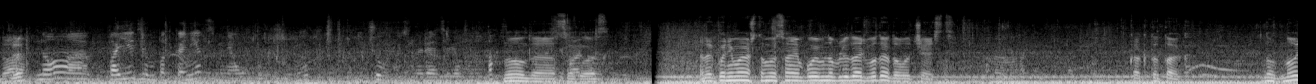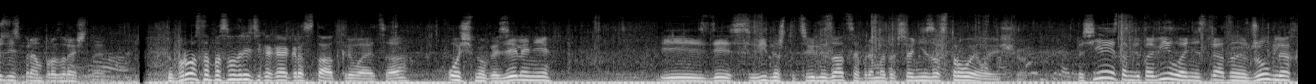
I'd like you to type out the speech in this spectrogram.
Да. Но поедем под конец, у меня утро живет. Ну что вы будете нырять, я буду так. Ну да, согласен. Я так понимаю, что мы с вами будем наблюдать вот эту вот часть. Как-то так. Ну, дно здесь прям прозрачное. Ну просто посмотрите, какая красота открывается, а. Очень много зелени. И здесь видно, что цивилизация прям это все не застроила еще. То есть есть там где-то вилла, они спрятаны в джунглях,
